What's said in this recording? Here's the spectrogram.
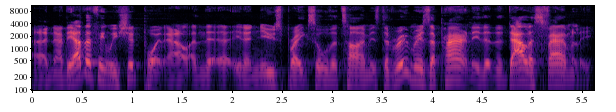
Uh, now, the other thing we should point out, and the, uh, you know, news breaks all the time, is the rumor is apparently that the Dallas family,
